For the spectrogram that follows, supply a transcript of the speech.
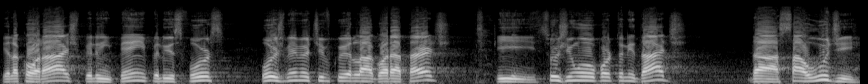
pela coragem, pelo empenho, pelo esforço. Hoje mesmo eu tive com ele lá agora à tarde e surgiu uma oportunidade da saúde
